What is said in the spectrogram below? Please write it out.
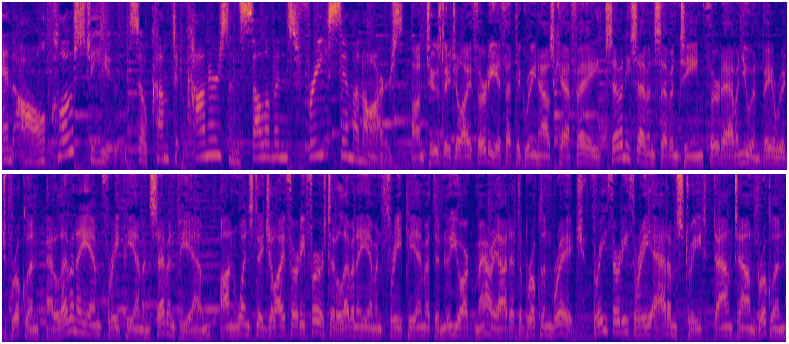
and all close to you. So come to Connors and Sullivan's free seminars. On Tuesday, July 30th at the Greenhouse Cafe, 7717 3rd Avenue in Bay Ridge, Brooklyn, at 11 a.m., 3 p.m., and 7 p.m. On Wednesday, July 31st at 11 a.m. and 3 p.m. at the New York Marriott at the Brooklyn Bridge, 333 Adams Street, downtown Brooklyn.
